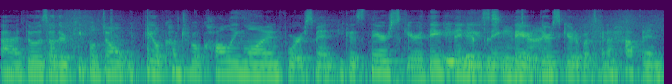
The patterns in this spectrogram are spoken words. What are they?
Uh, those other people don't feel comfortable calling law enforcement because they're scared. They've been at using, same they're, time. they're scared of what's gonna happen.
